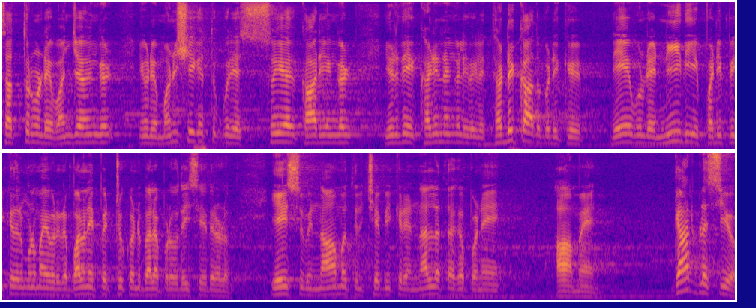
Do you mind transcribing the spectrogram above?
சத்துருனுடைய வஞ்சகங்கள் எங்களுடைய மனுஷீகத்துக்குரிய சுய காரியங்கள் இருதய கடினங்கள் இவைகளை தடுக்காதபடிக்கு தேவனுடைய நீதியை படிப்பிக்கிறதன் மூலமாக இவர்கள் பலனை பெற்றுக்கொண்டு பலப்படுவதை செய்திடலும். இயேசுவின் நாமத்தில் செபிக்கிற நல்ல தகப்பனே ஆமேன். காட் பிளஸ் யூ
